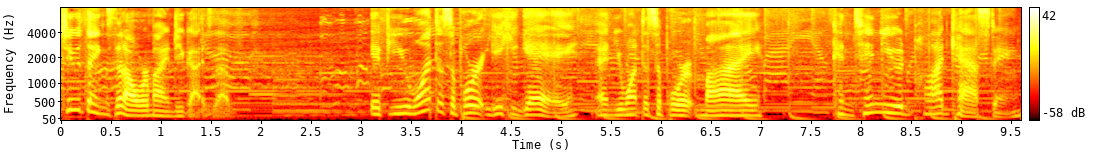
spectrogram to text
two things that I'll remind you guys of. If you want to support Geeky Gay and you want to support my continued podcasting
